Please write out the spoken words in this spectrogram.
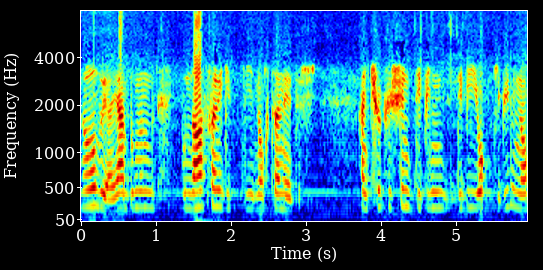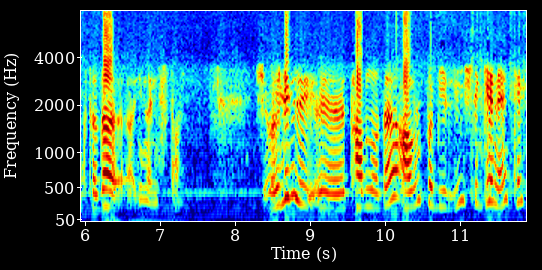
Ne oluyor? Yani bunun bundan sonra gittiği nokta nedir? Hani çöküşün dibin dibi yok gibi bir noktada Yunanistan. Öyle bir e, tabloda Avrupa Birliği işte gene tek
